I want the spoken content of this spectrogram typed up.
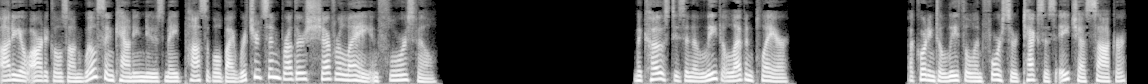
Audio articles on Wilson County News made possible by Richardson Brothers Chevrolet in Floresville. McCoast is an Elite 11 player. According to Lethal Enforcer Texas HS Soccer,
